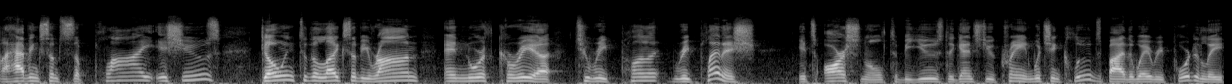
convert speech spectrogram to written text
uh, having some supply issues going to the likes of Iran and North Korea to replen- replenish its arsenal to be used against Ukraine, which includes, by the way, reportedly,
